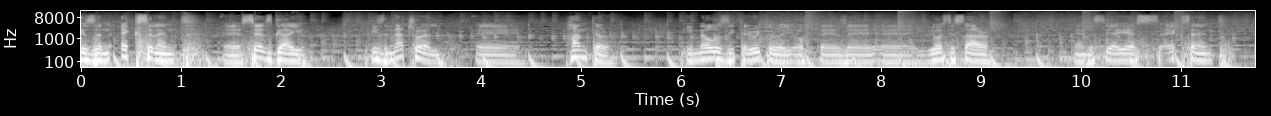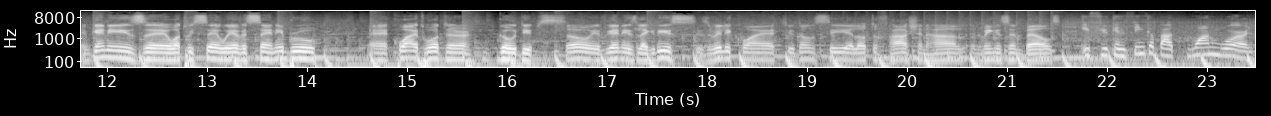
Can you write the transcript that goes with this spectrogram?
is an excellent uh, sales guy. He's a natural uh, hunter. He knows the territory of uh, the uh, USSR and the CIS. Excellent. Evgeny is uh, what we say, we have a say in Hebrew, uh, quiet water, go deep. So Evgeny is like this, he's really quiet, you don't see a lot of hush and hull and rings and bells. If you can think about one word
